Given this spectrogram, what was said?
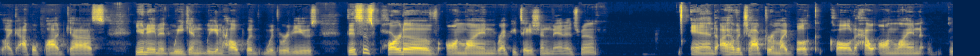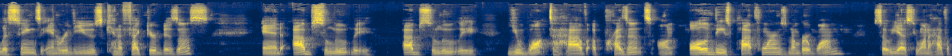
like Apple Podcasts, you name it. We can we can help with with reviews. This is part of online reputation management, and I have a chapter in my book called "How Online Listings and Reviews Can Affect Your Business." And absolutely, absolutely, you want to have a presence on all of these platforms, number one. So, yes, you want to have a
